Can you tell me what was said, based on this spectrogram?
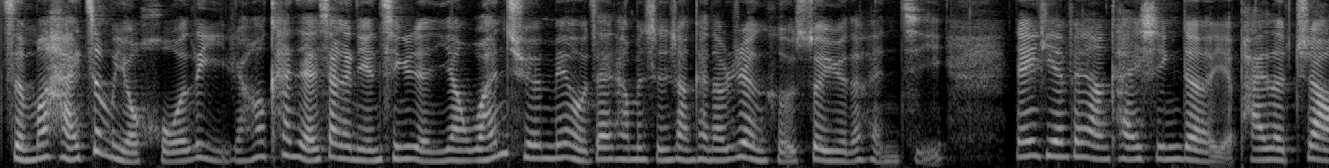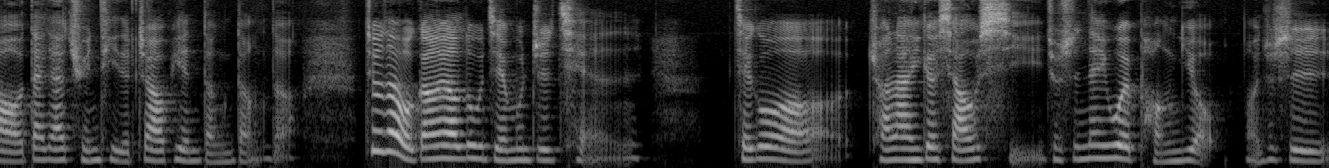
怎么还这么有活力？然后看起来像个年轻人一样，完全没有在他们身上看到任何岁月的痕迹。”那一天非常开心的，也拍了照，大家群体的照片等等的。就在我刚刚要录节目之前，结果传来一个消息，就是那一位朋友啊，就是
